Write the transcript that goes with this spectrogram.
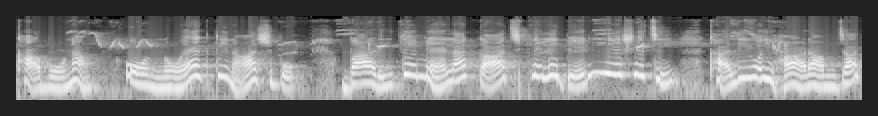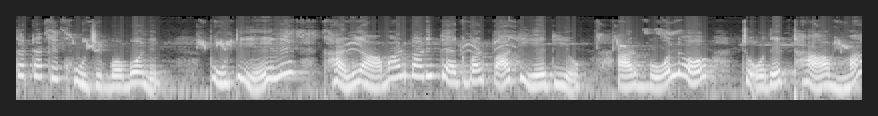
খাব না, অন্য একদিন আসব। বাড়িতে মেলা কাজ ফেলে বেরিয়ে এসেছি, খালি ওই হারামজাদাটাকে খুঁজবো বলে। পুঁটি এলে খালি আমার বাড়িতে একবার পাঠিয়ে দিও। আর বলো ওদের ঠাম্মা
